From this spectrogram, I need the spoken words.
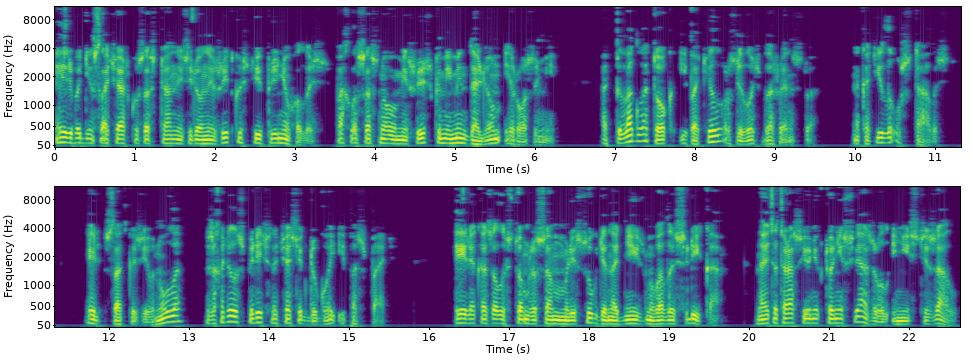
Эль поднесла чашку со странной зеленой жидкостью и принюхалась. Пахло сосновыми шишками, миндалем и розами. Отпила глоток, и по телу разлилось блаженство. Накатила усталость. Эль сладко зевнула, захотелось перечь на часик другой и поспать. Эль оказалась в том же самом лесу, где над ней измывалась Лика. На этот раз ее никто не связывал и не истязал.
